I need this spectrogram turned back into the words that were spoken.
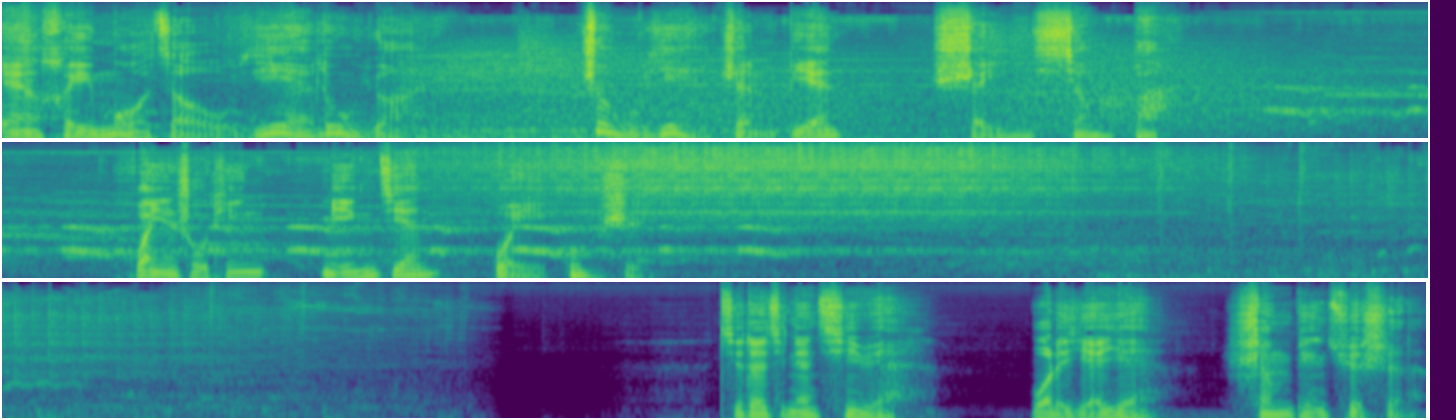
天黑莫走夜路远，昼夜枕边谁相伴？欢迎收听民间鬼故事。记得今年七月，我的爷爷生病去世了。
